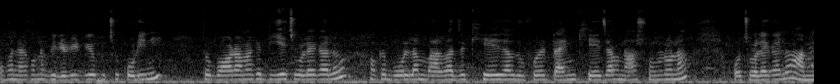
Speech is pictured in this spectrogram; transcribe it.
ওখানে আর কোনো ভিডিও টিডিও কিছু করিনি। তো বর আমাকে দিয়ে চলে গেল। ওকে বললাম, বারবার যে খেয়ে যাও, দুপুরের টাইম খেয়ে যাও, না শুনলো না। ও চলে গেল। আমি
